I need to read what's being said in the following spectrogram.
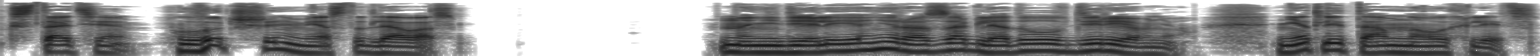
Кстати, лучшее место для вас». На неделе я не раз заглядывал в деревню, нет ли там новых лиц.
